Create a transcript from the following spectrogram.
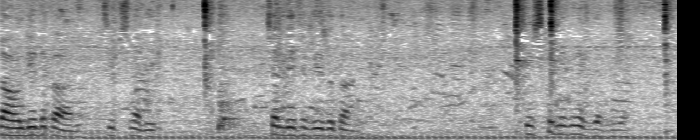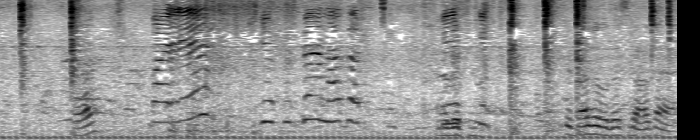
गाँव की दुकान, चिप्स वाली। चलती फिर दुकान। चिप्स कि बेच जाती है? ज़बरदस्त गाहक आया।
